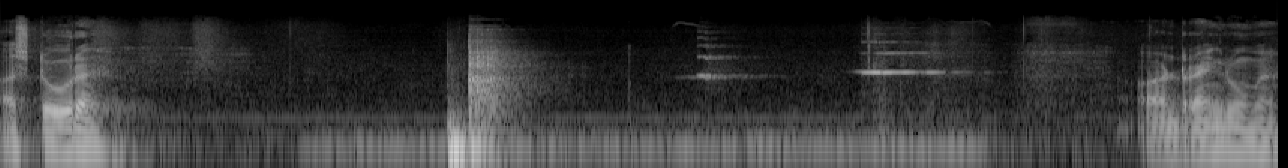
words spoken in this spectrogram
ਆ ਸਟੋਰ ਹੈ। ਆ ਡਰਾਇੰਗ ਰੂਮ ਹੈ।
